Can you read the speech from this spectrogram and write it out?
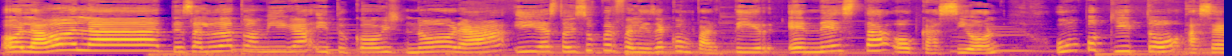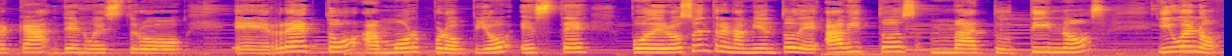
Hola, hola, te saluda tu amiga y tu coach Nora y estoy súper feliz de compartir en esta ocasión un poquito acerca de nuestro eh, reto Amor propio, este poderoso entrenamiento de hábitos matutinos. Y bueno,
